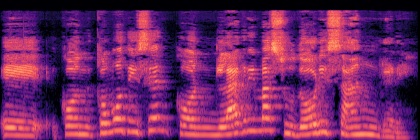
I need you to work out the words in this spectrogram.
eh, con, ¿cómo dicen? Con lágrimas, sudor y sangre.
